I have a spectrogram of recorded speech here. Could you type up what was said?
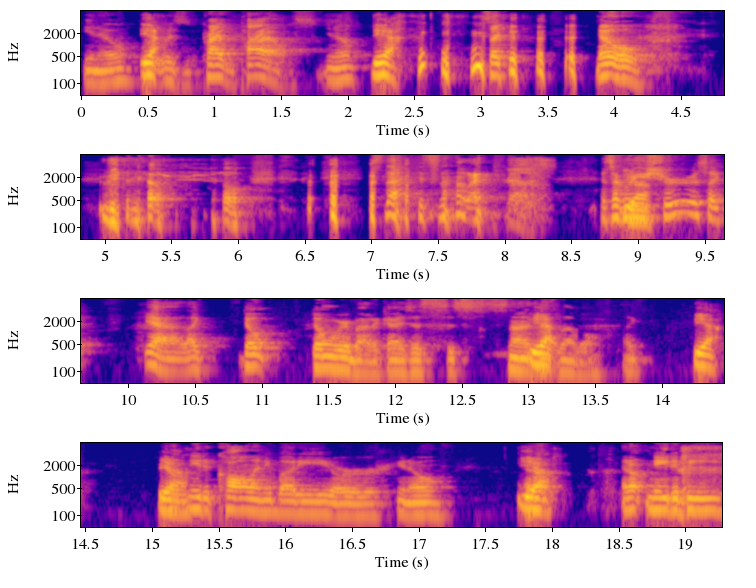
you know? Yeah. It was Private Pyles, you know? Yeah, It's like, no, no, no, it's not. It's not like that. It's like, are you sure? It's like, yeah, like don't don't worry about it, guys. It's it's not at Yeah. that level. Like, yeah, yeah, don't need to call anybody or you know yeah, I don't need to be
